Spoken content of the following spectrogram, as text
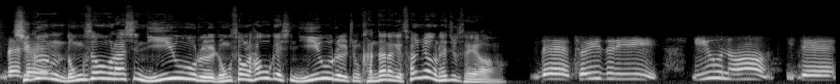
네네. 지금 농성을 하신 이유를 농성을 하고 계신 이유를 좀 간단하게 설명을 해주세요. 네, 저희들이 이유는 이제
